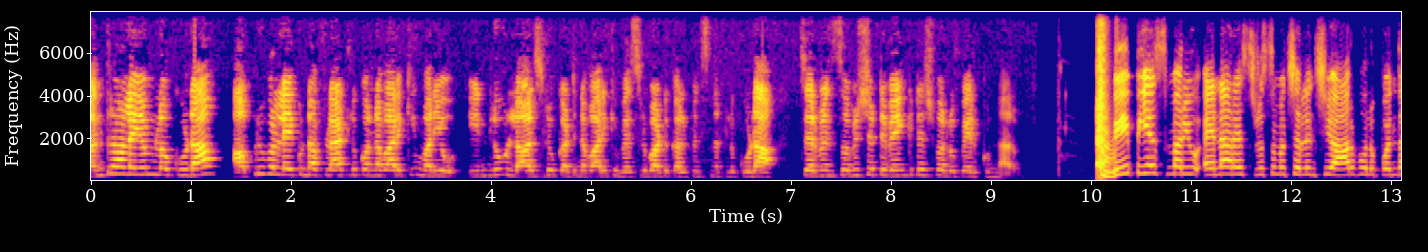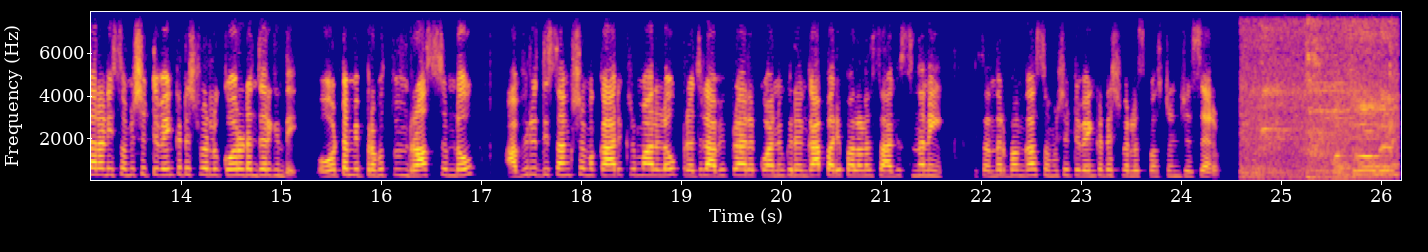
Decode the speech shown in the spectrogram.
మంత్రాలయంలో కూడా అప్రూవల్ లేకుండా ఫ్లాట్లు కొన్న వారికి మరియు ఇండ్లు లాడ్జ్లు కట్టిన వారికి వెసులుబాటు కల్పించినట్లు కూడా చైర్మన్ సోమిశెట్టి వెంకటేశ్వర్లు పేర్కొన్నారు. బీపీఎస్ మరియు ఎన్ఆర్ఎస్ రుసుము చెల్లించి ఆర్వోలు పొందాలని సోమిశెట్టి వెంకటేశ్వర్లు కోరడం జరిగింది. ఓటమి ప్రభుత్వం రాష్ట్రంలో అభివృద్ధి సంక్షేమ కార్యక్రమాలలో ప్రజల అభిప్రాయాలకు అనుగుణంగా పరిపాలన సాగిస్తుందని ఈ సందర్భంగా సోమిశెట్టి వెంకటేశ్వర్లు స్పష్టం చేశారు. మంత్రాలయం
